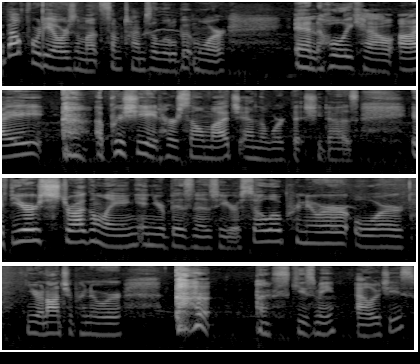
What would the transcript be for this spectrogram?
about 40 hours a month, sometimes a little bit more. And holy cow, I appreciate her so much and the work that she does. If you're struggling in your business, you're a solopreneur or you're an entrepreneur, excuse me, allergies,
